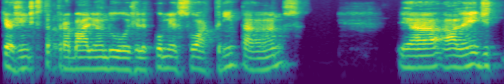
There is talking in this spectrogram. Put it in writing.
que a gente está trabalhando hoje, ele começou há 30 anos, é, além de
